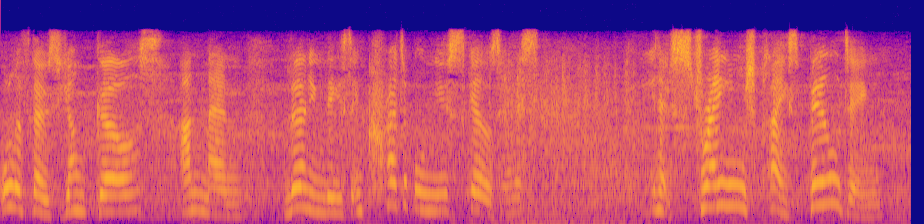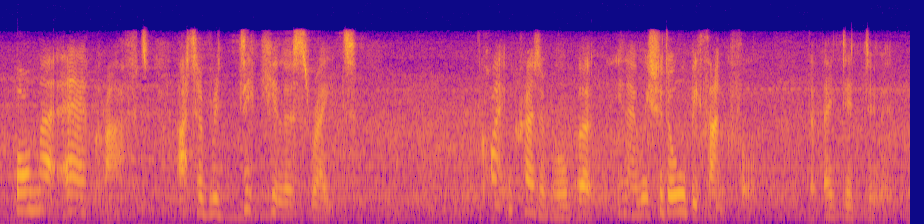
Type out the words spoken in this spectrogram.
all of those young girls and men learning these incredible new skills in this, you know, strange place, building bomber aircraft at a ridiculous rate. Quite incredible, but you know, we should all be thankful that they did do it.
